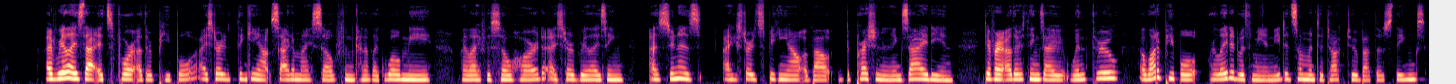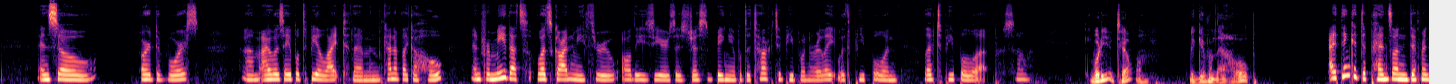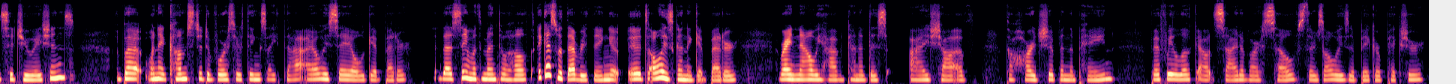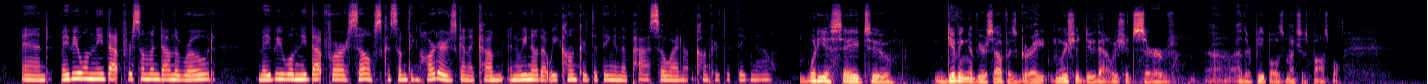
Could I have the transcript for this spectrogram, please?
I've realized that it's for other people. I started thinking outside of myself and kind of like, whoa, me, my life is so hard. I started realizing as soon as I started speaking out about depression and anxiety and different other things I went through, a lot of people related with me and needed someone to talk to about those things. And so, or divorce, um, I was able to be a light to them and kind of like a hope. And for me, that's what's gotten me through all these years is just being able to talk to people and relate with people and lift people up. So What do you tell them to give them that hope? I think it depends on different situations. But when it comes to divorce or things like that, I always say it will get better. That's same with mental health. I guess with everything, it, it's always going to get better. Right now, we have kind of this eye shot of the hardship and the pain. But if we look outside of ourselves, there's always a bigger picture. And maybe we'll need that for someone down the road. Maybe we'll need that for ourselves because something harder is going to come. And we know that we conquered the thing in the past, so why not conquer the thing now? What do you say to giving of yourself is great, and we should do that. We should serve uh, other people as much as possible.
